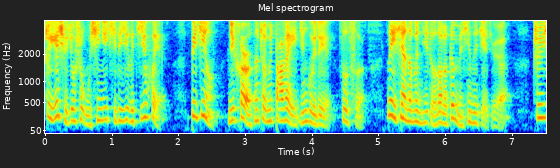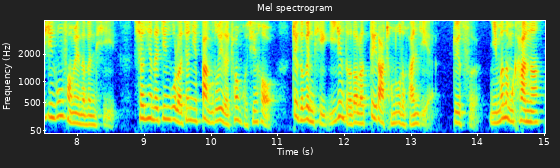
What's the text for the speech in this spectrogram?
这也许就是武西尼奇的一个机会。毕竟尼克尔森这名大外已经归队，自此内线的问题得到了根本性的解决。至于进攻方面的问题，相信在经过了将近半个多月的窗口期后，这个问题已经得到了最大程度的缓解。对此，你们怎么看呢？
